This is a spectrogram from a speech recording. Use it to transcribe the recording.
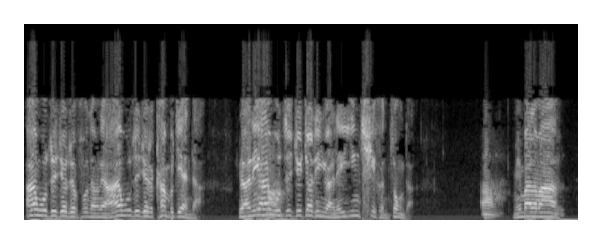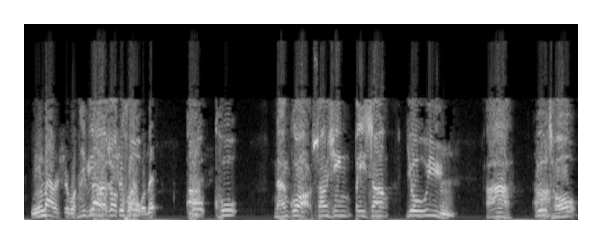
暗物质就是负能量，暗物质就是看不见的，远离暗物质就叫你远离阴气很重的，啊，明白了吗？明白了，师傅。你比方说师傅啊，哭。我们啊。哭哭、难过、伤心、悲伤、忧郁。啊忧愁、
